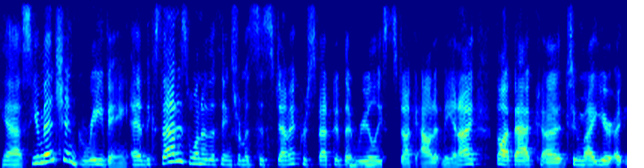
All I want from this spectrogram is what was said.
Yes, you mentioned grieving, and because that is one of the things from a systemic perspective that mm-hmm. really stuck out at me. And I thought back uh, to my year uh,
